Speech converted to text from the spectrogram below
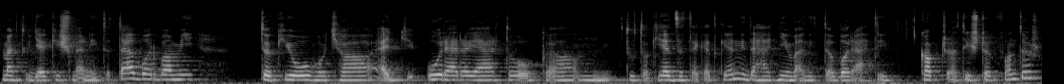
meg tudják ismerni itt a táborban, ami tök jó, hogyha egy órára jártok, um, tudtok jegyzeteket kérni, de hát nyilván itt a baráti kapcsolat is tök fontos.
